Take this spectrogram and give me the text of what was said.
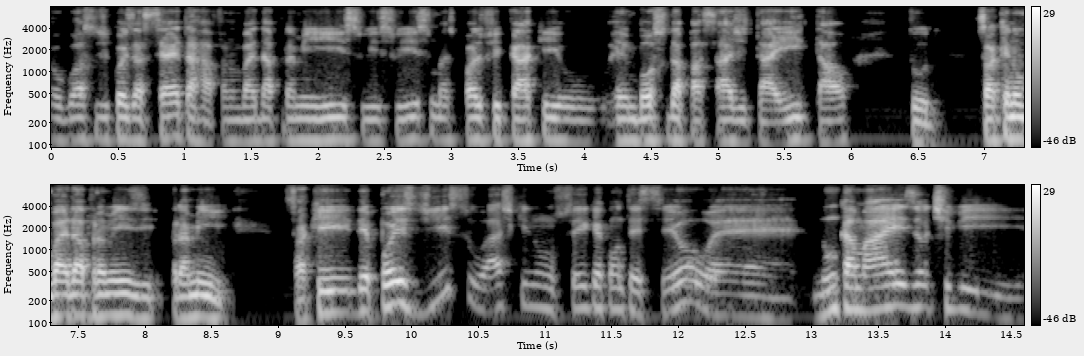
eu gosto de coisa certa, Rafa, não vai dar para mim isso, isso, isso, mas pode ficar que o reembolso da passagem está aí e tal, tudo. Só que não vai dar para mim, para mim. Só que depois disso, acho que não sei o que aconteceu, é, nunca mais eu tive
